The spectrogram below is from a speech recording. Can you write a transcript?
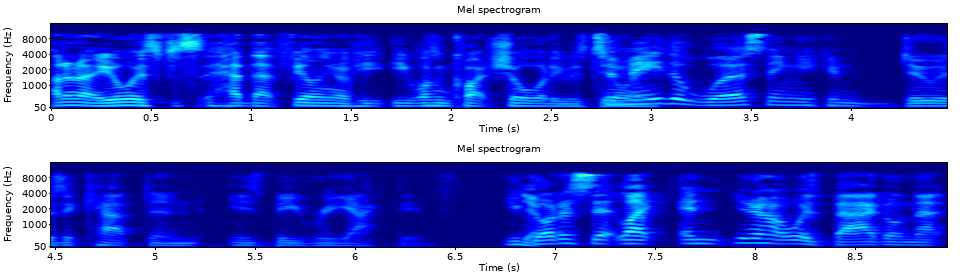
I don't know. He always just had that feeling of he, he wasn't quite sure what he was doing. To doing. me, the worst thing you can do as a captain is be reactive. You Yep. got to set like, and you know how I always bag on that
